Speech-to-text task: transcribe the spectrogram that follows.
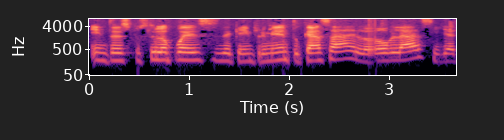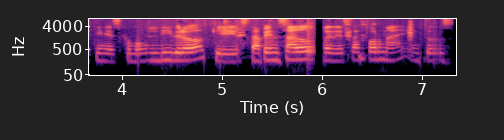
y entonces pues tú lo puedes de que imprimir en tu casa, lo doblas y ya tienes como un libro que está pensado de esta forma, entonces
